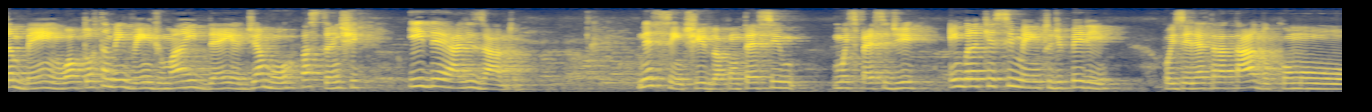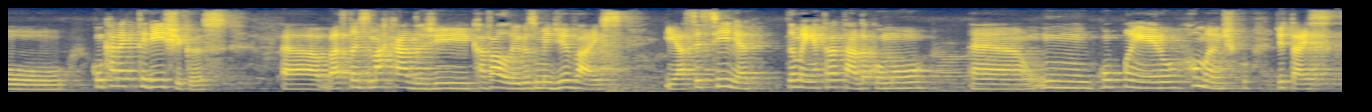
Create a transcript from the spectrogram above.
também o autor também vende uma ideia de amor bastante idealizado. Nesse sentido, acontece uma espécie de embranquecimento de Peri, pois ele é tratado como com características uh, bastante marcadas de cavaleiros medievais. E a Cecília também é tratada como uh, um companheiro romântico de tais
